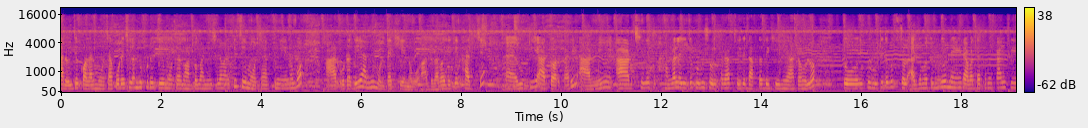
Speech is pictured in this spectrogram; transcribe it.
আর ওই যে কলার মোচা করেছিলাম দুপুরে, যে মোচা ঘন্ট বানিয়েছিলাম আর কি, সেই মোচা একটু নিয়ে নেব। আর ওটা দিয়ে আমি মুড়িটা খেয়ে নেব। আর দাদাভাই দেখে খাচ্ছে রুটি আর তরকারি। আর মেয়ে আর ছেলে তো ঠান্ডা লেগেছে খুবই শরীর খারাপ। ছেলেকে ডাক্তার দেখিয়ে নিয়ে আসা হলো। তো একটু রুটি দেবো, তো চলো আজের মতন গুড নেই। আবার দেখাবে কালকে।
